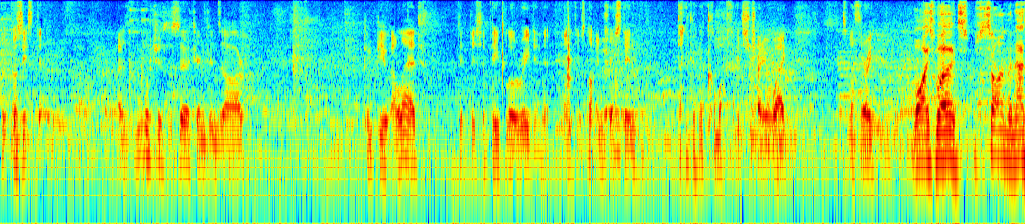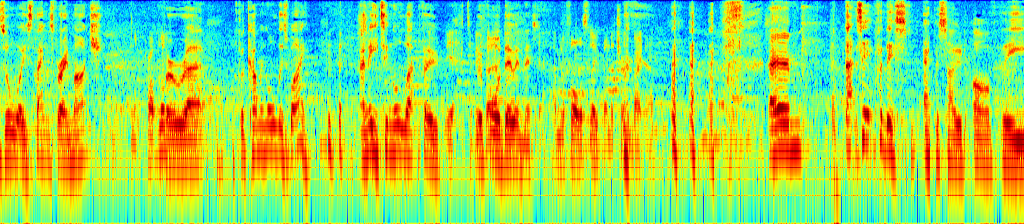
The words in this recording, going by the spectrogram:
because it's as much as the search engines are computer led, it's the people who are reading it, and if it's not interesting, they're going to come off it straight away. That's my three. wise words, Simon. As always, thanks very much No problem. for uh, for coming all this way and eating all that food yeah, to be before fair. doing this. Yeah, I'm going to fall asleep on the train back now. Um, that's it for this episode of the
